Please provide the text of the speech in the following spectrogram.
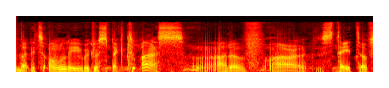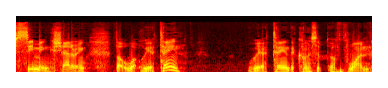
But it's only with respect to us, uh, out of our state of seeming shattering. But what we attain we attain the concept of one.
